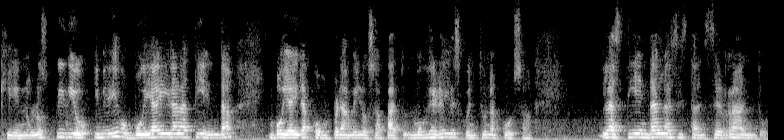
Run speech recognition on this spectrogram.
que no los pidió, y me dijo, voy a ir a la tienda, voy a ir a comprarme los zapatos. Mujeres, les cuento una cosa, las tiendas las están cerrando,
